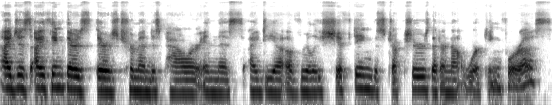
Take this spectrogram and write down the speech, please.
i just i think there's there's tremendous power in this idea of really shifting the structures that are not working for us.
